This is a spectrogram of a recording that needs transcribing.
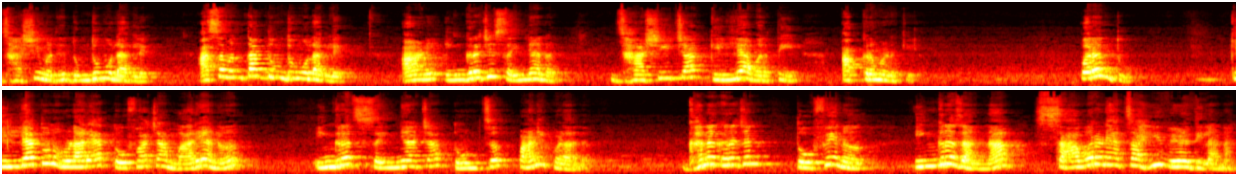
झाशीमध्ये दुमदुमू लागले. असं म्हणतात दुमदुमू लागले. आणि इंग्रजी सैन्यानं झाशीच्या किल्ल्यावरती आक्रमण केलं. परंतु किल्ल्यातून होणाऱ्या तोफाच्या माऱ्यानं इंग्रज सैन्याच्या तोंडचं पाणी पळालं. घनघरजन तोफेनं इंग्रजांना सावरण्याचाही वेळ दिला नाही.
